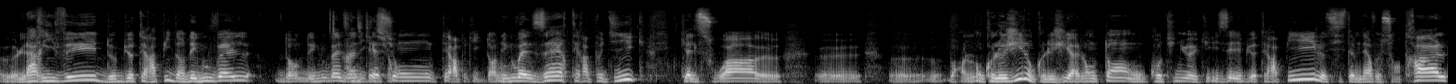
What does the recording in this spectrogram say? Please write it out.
l'arrivée de biothérapie dans des nouvelles dans des nouvelles indications. thérapeutiques, dans des nouvelles aires thérapeutiques, qu'elles soient euh, euh, l'oncologie. L'oncologie a longtemps, on continue à utiliser les biothérapies, le système nerveux central.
